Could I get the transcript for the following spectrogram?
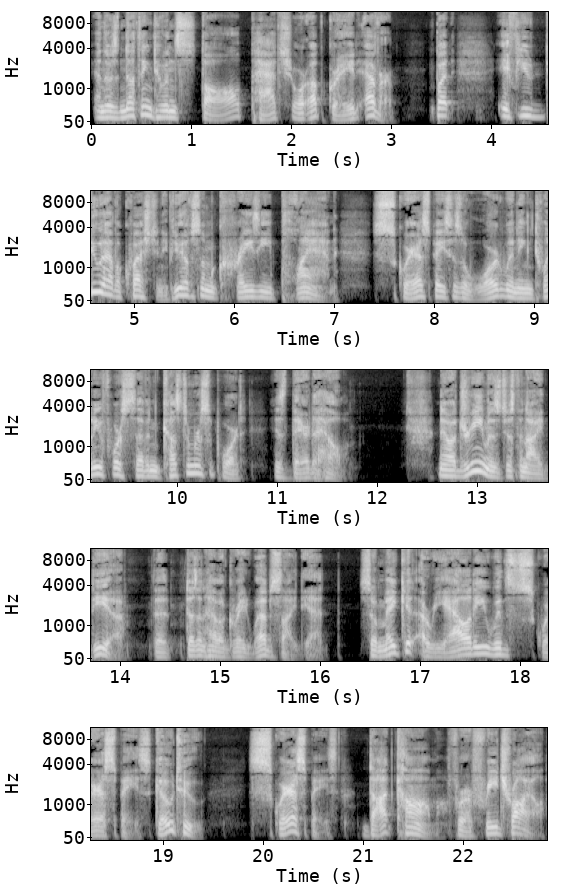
And there's nothing to install, patch, or upgrade ever. But if you do have a question, if you have some crazy plan, Squarespace's award winning 24 7 customer support is there to help. Now, a dream is just an idea that doesn't have a great website yet. So make it a reality with Squarespace. Go to squarespace.com for a free trial.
